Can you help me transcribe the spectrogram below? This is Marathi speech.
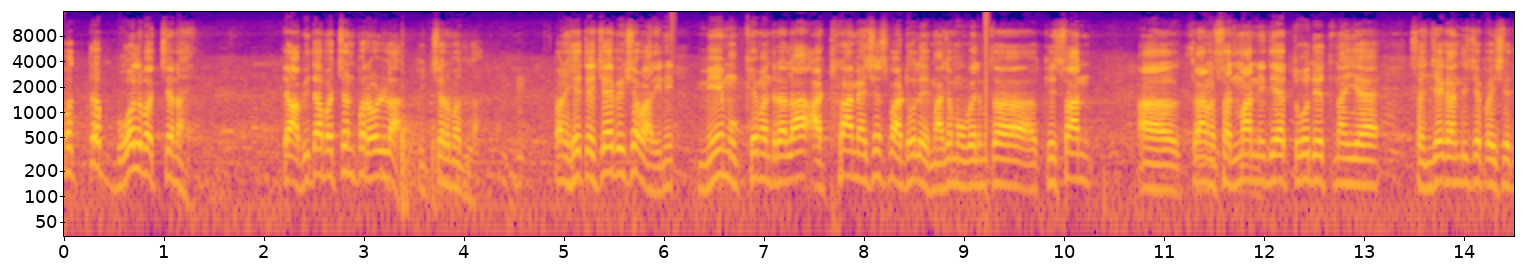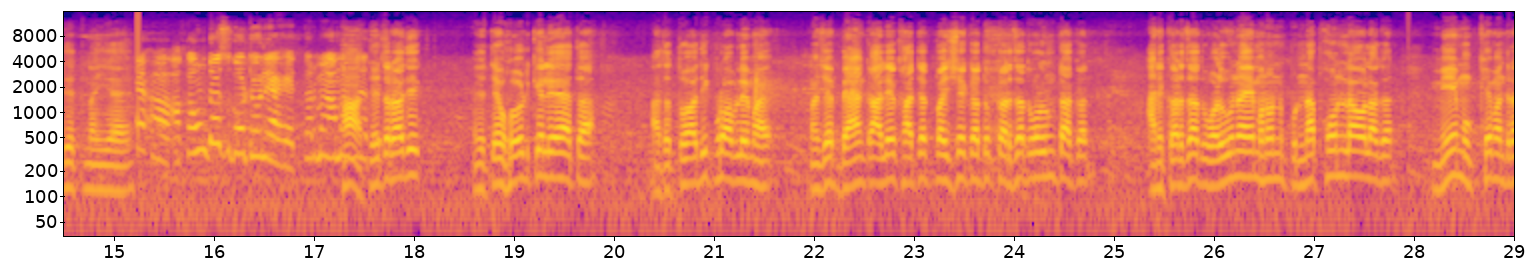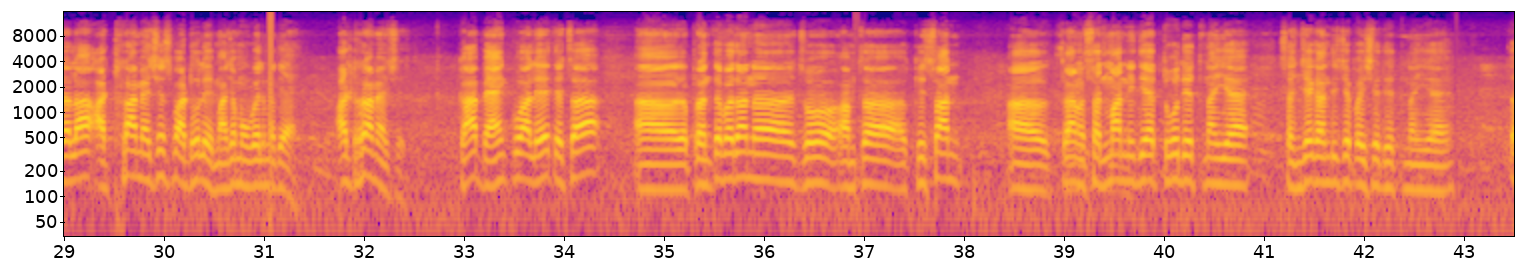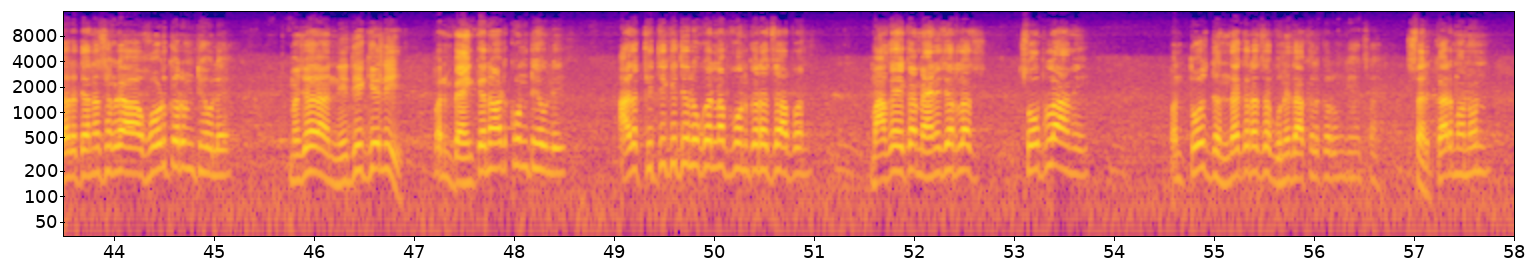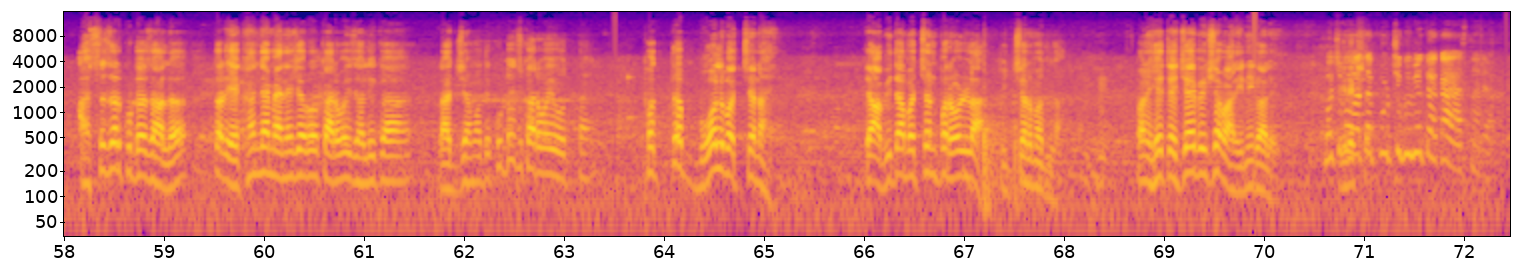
फक्त बोल बच्चन आहे. ते अमिताभ बच्चन परवडला पिक्चरमधला. पण हे त्याच्यापेक्षा भारी नाही. मी मुख्यमंत्र्याला अठरा मॅसेज पाठवले. माझ्या मोबाईलचा किसान काय सन्मान निधी आहे तो देत नाही आहे संजय गांधीचे पैसे देत नाही आहे अकाउंटच गोठवले आहेत. तर मग हां ते तर अधिक म्हणजे ते होल्ड केले आहे आता. आता तो अधिक प्रॉब्लेम आहे. म्हणजे बँक आले खात्यात पैसे का तो कर्जात वळून टाकन. आणि कर्जात वळू नये म्हणून पुन्हा फोन लावावं लागन. मी मुख्यमंत्र्याला अठरा मॅसेज पाठवले माझ्या मोबाईलमध्ये आहे. अठरा मॅसेज का बँकवाले त्याचा पंतप्रधान जो आमचा किसान काय सन्मान निधी आहे तो देत नाही आहे संजय गांधीचे पैसे देत नाही आहे तर त्यांना सगळं होड करून ठेवले. म्हणजे निधी गेली पण बँकेनं अडकून ठेवली. आता किती किती लोकांना फोन करायचा आपण? मागं एका मॅनेजरला चोपलं आम्ही. पण तोच धंदा करायचा गुन्हे दाखल करून घ्यायचा. सरकार म्हणून असं जर कुठं झालं तर एखाद्या मॅनेजरवर कारवाई झाली का? राज्यामध्ये कुठेच कारवाई होत नाही. फक्त बोल बच्चन आहे. ते अमिताभ बच्चन परवडला पिक्चरमधला. पण हे त्याच्यापेक्षा भारी निघाले. पुढची भूमिका काय असणार आहे?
